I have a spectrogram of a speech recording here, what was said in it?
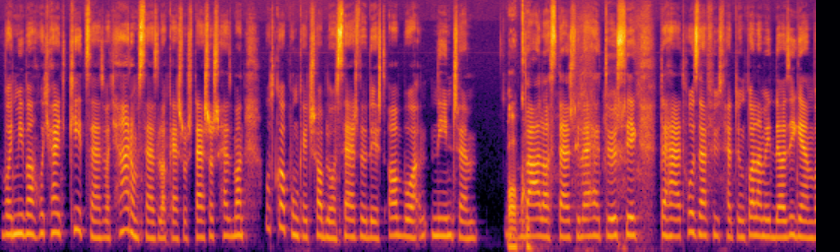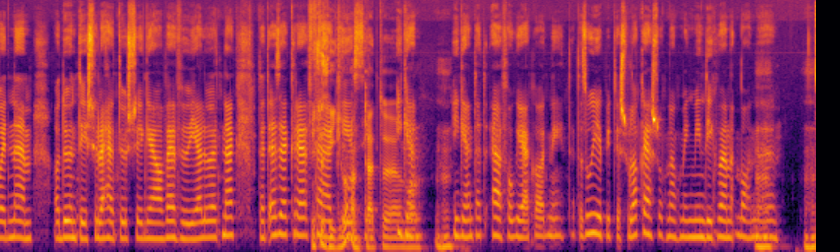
vagy mi van, hogyha egy 200 vagy 300 lakás lakásos társasházban, ott kapunk egy sablon szerződést, abból nincsen Akkor. választási lehetőség, tehát hozzáfűzhetünk valamit, de az igen vagy nem a döntési lehetősége a vevőjelöltnek. Tehát ezekre És felkészít. Ez így van? Tehát, igen, van. Uh-huh. igen, tehát el fogják adni. Tehát az új építésű lakásoknak még mindig van, van uh-huh uh-huh.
